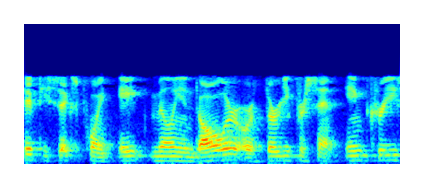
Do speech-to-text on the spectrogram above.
56.8 million dollar or 30% increase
